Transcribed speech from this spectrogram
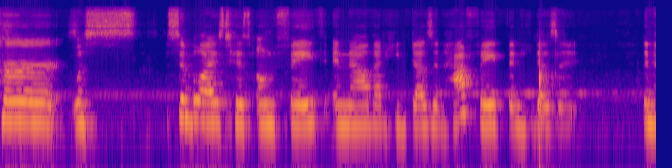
her was symbolized his own faith. And now that he doesn't have faith then he doesn't then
